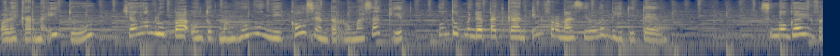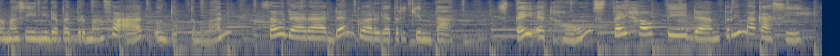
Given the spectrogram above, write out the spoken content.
Oleh karena itu, jangan lupa untuk menghubungi call center rumah sakit untuk mendapatkan informasi lebih detail. Semoga informasi ini dapat bermanfaat untuk teman, saudara, dan keluarga tercinta. Stay at home, stay healthy, dan terima kasih.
